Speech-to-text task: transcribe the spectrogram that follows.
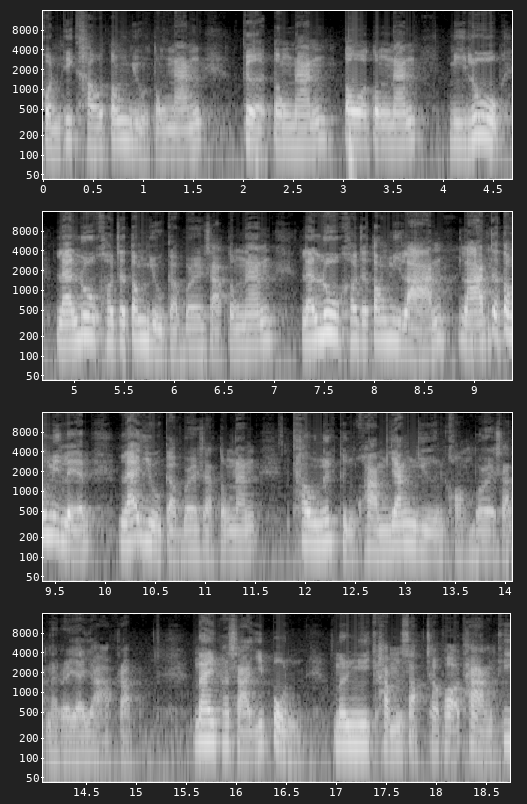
คนที่เขาต้องอยู่ตรงนั้น เกิดตรงนั้น โตตรงนั้น มีลูก และลูกเขาจะต้องอยู่กับบริษัทตรงนั้น และลูกเขาจะต้องมีหลาน หลานจะต้องมีเหลน และอยู่กับบริษัทตรงนั้น เขานึกถึงความยั่งยืนของบริษัทในระยะยาวครับ ในภาษาญี่ปุ่น มันมีคำศัพท์เฉพาะทางที่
